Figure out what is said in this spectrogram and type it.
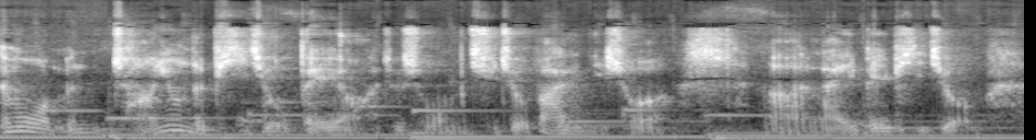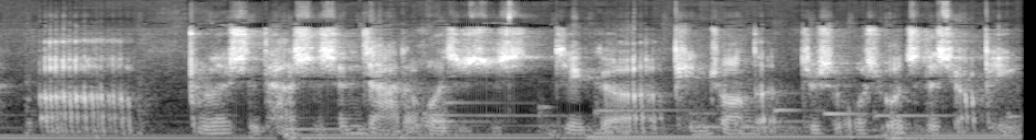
那么我们常用的啤酒杯啊，就是我们去酒吧里你说，啊，来一杯啤酒，呃，不论是它是生榨的或者是这个瓶装的，就是我所指的小瓶，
